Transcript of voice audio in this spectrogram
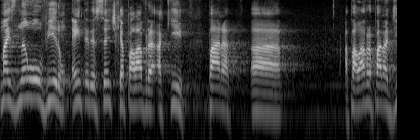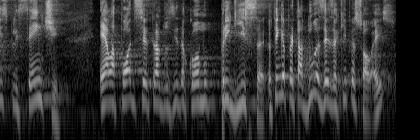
mas não ouviram. É interessante que a palavra aqui para a, a palavra para displicente, ela pode ser traduzida como preguiça. Eu tenho que apertar duas vezes aqui, pessoal, é isso?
